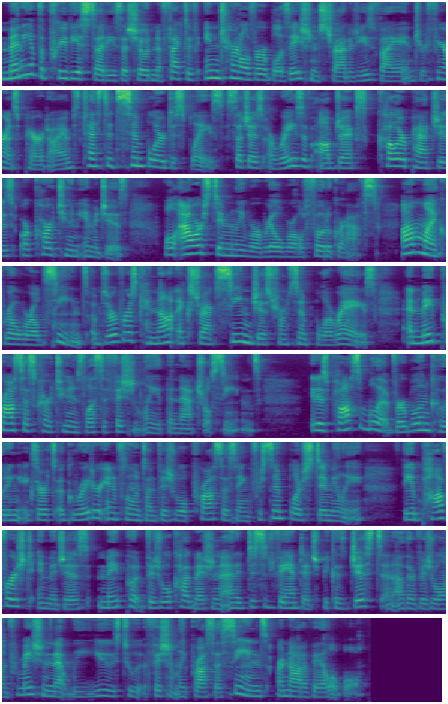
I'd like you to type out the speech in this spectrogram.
Many of the previous studies that showed an effective internal verbalization strategies via interference paradigms tested simpler displays, such as arrays of objects, color patches, or cartoon images, while our stimuli were real world photographs. Unlike real world scenes, observers cannot extract scene gist from simple arrays and may process cartoons less efficiently than natural scenes. It is possible that verbal encoding exerts a greater influence on visual processing for simpler stimuli, the impoverished images may put visual cognition at a disadvantage because gists and other visual information that we use to efficiently process scenes are not available.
